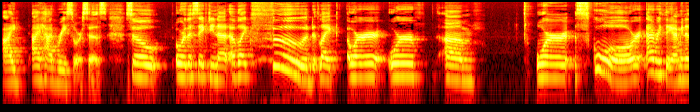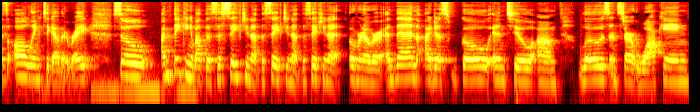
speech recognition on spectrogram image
I I had resources. So or the safety net of like food, like or or um, or school or everything. I mean, it's all linked together, right? So I'm thinking about this the safety net, the safety net, the safety net over and over. And then I just go into um, Lowe's and start walking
